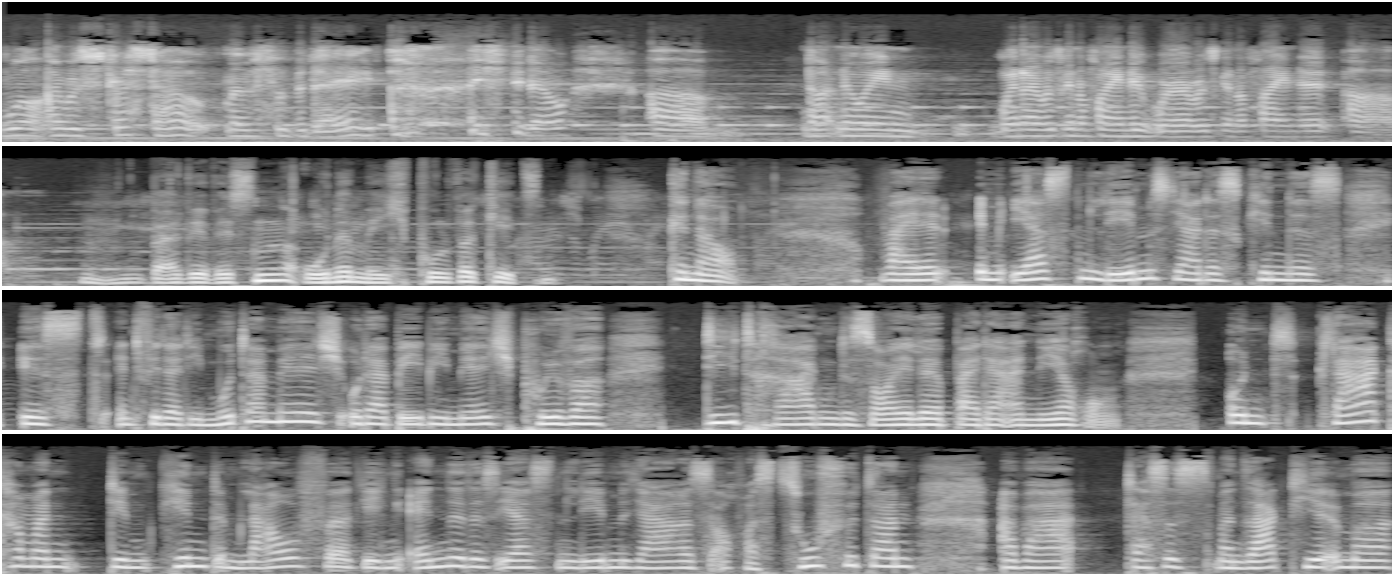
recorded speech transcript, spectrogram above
Well, I was stressed out most of the day, you know, um, not knowing when I was going to find it, where I was going to find it. Um, Mhm, Weil wir wissen, ohne Milchpulver geht's nicht. Genau. Weil im ersten Lebensjahr des Kindes ist entweder die Muttermilch oder Babymilchpulver die tragende Säule bei der Ernährung. Und klar kann man dem Kind im Laufe gegen Ende des ersten Lebensjahres auch was zufüttern, aber das ist, man sagt hier immer,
